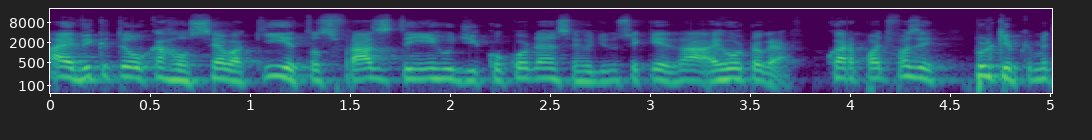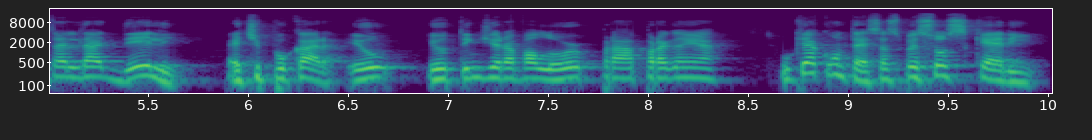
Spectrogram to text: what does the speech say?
Ah, eu vi que o teu carrossel aqui, as tuas frases têm erro de concordância, erro de não sei o que, ah, erro ortográfico. O cara pode fazer. Por quê? Porque a mentalidade dele é tipo, cara, eu, eu tenho que gerar valor pra, pra ganhar. O que acontece? As pessoas querem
